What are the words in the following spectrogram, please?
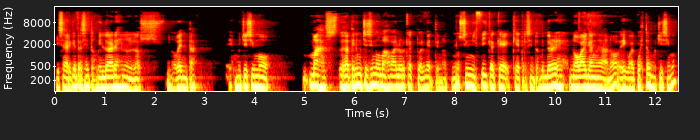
y saber que 300 mil dólares en los 90 es muchísimo más, o sea, tiene muchísimo más valor que actualmente. No, no significa que, que 300 mil dólares no valgan nada, ¿no? Igual cuesta muchísimo.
